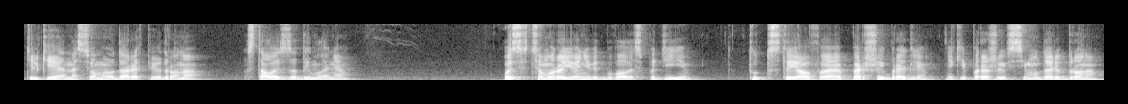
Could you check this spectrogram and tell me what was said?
Тільки на сьомий удар FPV-дрона сталося задимлення. Ось в цьому районі відбувались події. Тут стояв е, перший Бредлі, який пережив 7 ударів дрона.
